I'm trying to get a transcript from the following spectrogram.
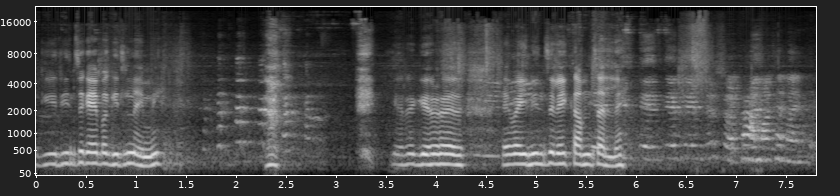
गिरींचं काही बघितलं नाही मी. गिर गिर हे वहिनींचं लई काम चाललंय कामाचं नाही ते.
